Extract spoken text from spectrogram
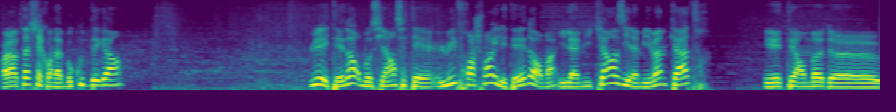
Voilà, l'avantage c'est qu'on a beaucoup de dégâts. hein. Lui il était énorme aussi. Hein. Lui franchement il était énorme. hein. Il a mis 15, il a mis 24. Il était en mode euh,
